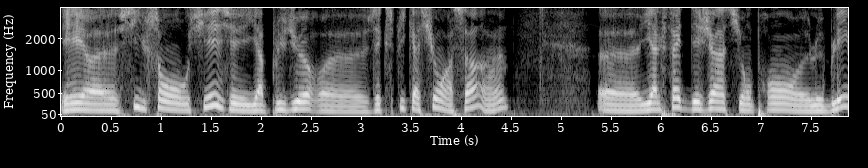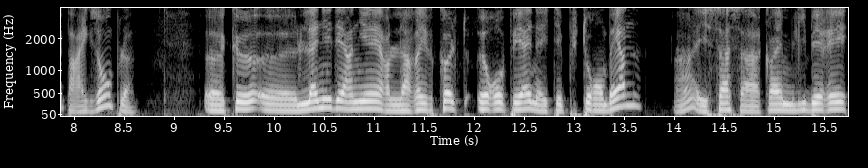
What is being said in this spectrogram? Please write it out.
Et euh, s'ils sont haussiers, il y a plusieurs euh, explications à ça. Hein. Euh, il y a le fait déjà, si on prend le blé par exemple, que l'année dernière, la récolte européenne a été plutôt en berne, hein, et ça, ça a quand même libéré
